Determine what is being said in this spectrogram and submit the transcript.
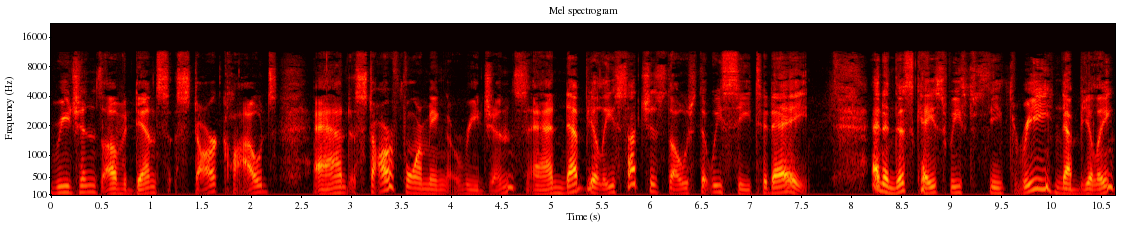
regions of dense star clouds and star forming regions and nebulae such as those that we see today. And in this case, we see three nebulae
